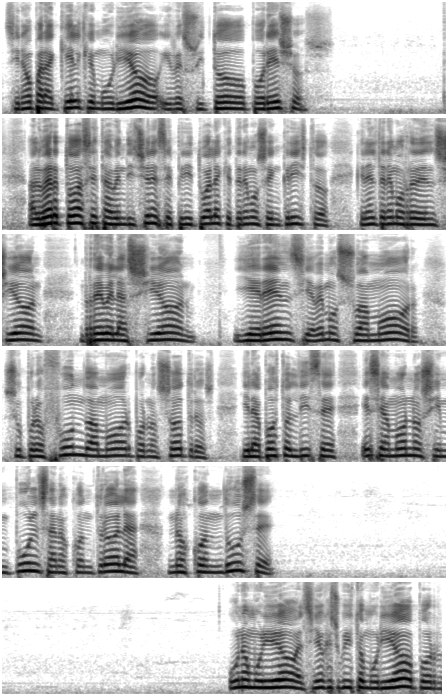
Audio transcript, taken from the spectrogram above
Sino para aquel que murió y resucitó por ellos. Al ver todas estas bendiciones espirituales que tenemos en Cristo, que en Él tenemos redención, revelación y herencia, vemos su amor, su profundo amor por nosotros. Y el apóstol dice, ese amor nos impulsa, nos controla, nos conduce. Uno murió, el Señor Jesucristo murió por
